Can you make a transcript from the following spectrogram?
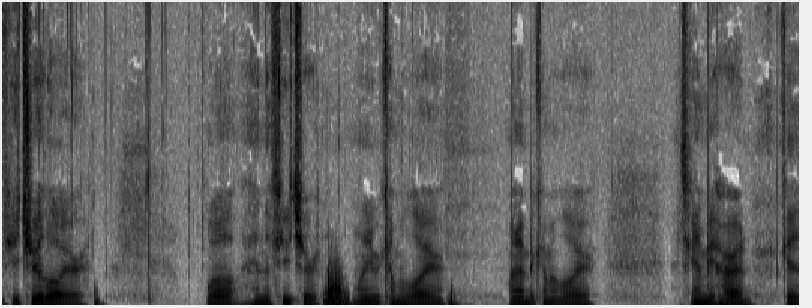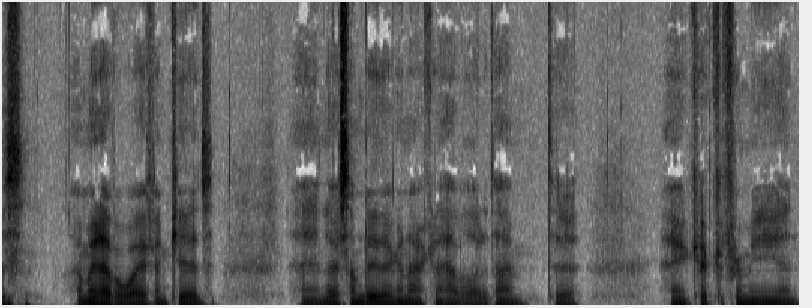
Future Lawyer. Well, in the future, when you become a lawyer, when I become a lawyer, it's going to be hard because I might have a wife and kids, and there's someday they're not going to have a lot of time to hang cook for me and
